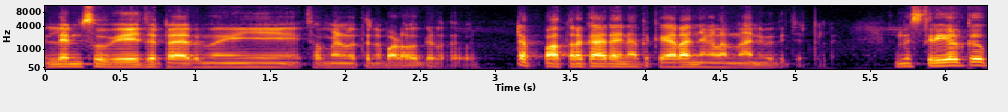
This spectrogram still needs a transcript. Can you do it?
ലെൻസ് ഉപയോഗിച്ചിട്ടായിരുന്നു ഈ സമ്മേളനത്തിന്റെ പടമൊക്കെ എടുത്തത്. ഒറ്റ പത്രക്കാരെ അതിനകത്ത് കയറാൻ ഞങ്ങൾ അന്ന് അനുവദിച്ചിട്ടില്ല. പിന്നെ സ്ത്രീകൾക്ക്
